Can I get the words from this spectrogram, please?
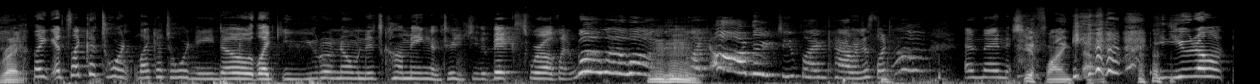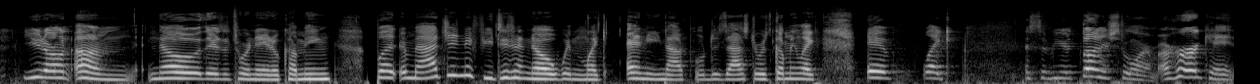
Right. Like it's like a tor- like a tornado. Like you, you don't know when it's coming until you see the big swirls. Like whoa, whoa, whoa! Mm-hmm. you're like oh, there you see a flying cow, and it's like ah. And then See a flying cow. you don't you don't um know there's a tornado coming. But imagine if you didn't know when like any natural disaster was coming. Like if like a severe thunderstorm, a hurricane,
